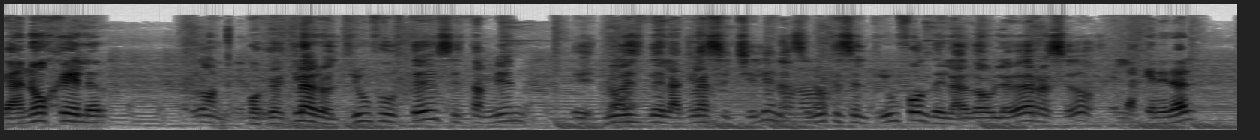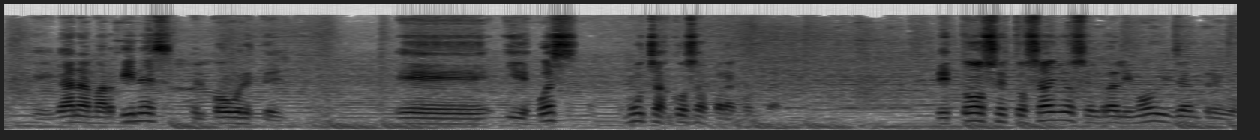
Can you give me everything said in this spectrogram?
Ganó Heller. Perdón, porque claro, el triunfo de ustedes es también, eh, no, no, es de la clase chilena, no, no, sino que es el triunfo de la WRC2. En la general, eh, gana Martínez el Power Stage. Eh, y después, muchas cosas para contar. De todos estos años, el Rally Móvil ya entregó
